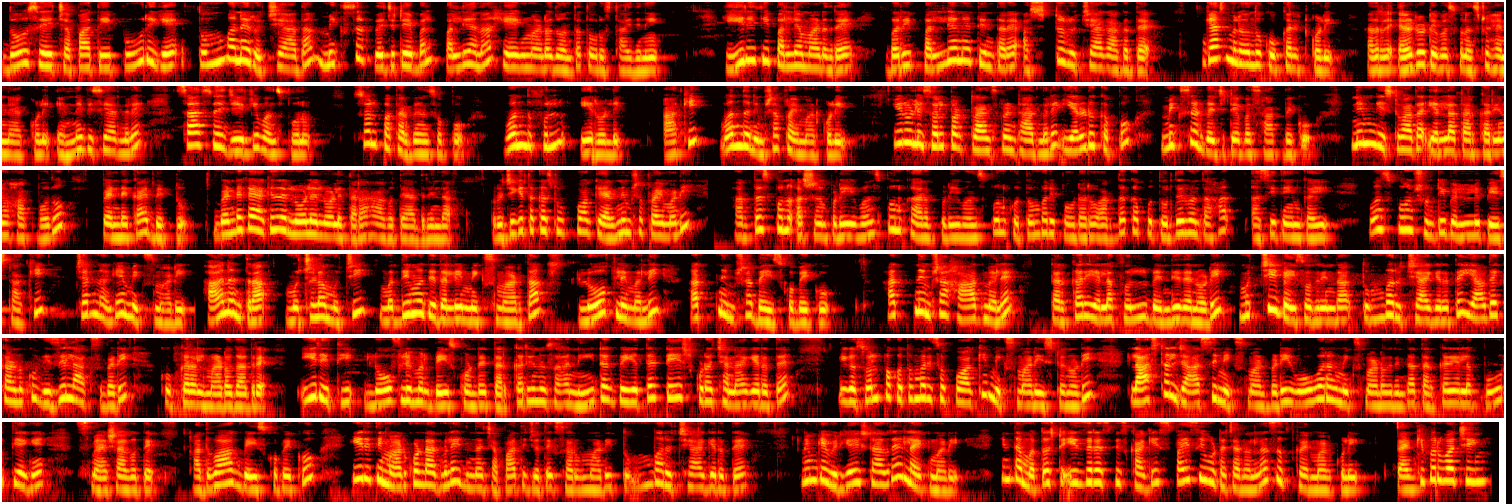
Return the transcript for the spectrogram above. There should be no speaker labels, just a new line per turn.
ದೋಸೆ, ಚಪಾತಿ, ಪೂರಿಗೆ ತುಂಬಾ ರುಚಿಯಾದ mixed vegetable ಪಲ್ಯನ ಹೇಗೆ ಮಾಡೋದು ಅಂತ ತೋರಿಸ್ತಾ ಇದ್ದೀನಿ. ಈ ರೀತಿ ಪಲ್ಯ ಮಾಡಿದ್ರೆ ಬರೀ ಪಲ್ಯನೇ ತಿಂತಾರೆ, ಅಷ್ಟು ರುಚಿಯಾಗುತ್ತೆ ಗ್ಯಾಸ್ ಮೇಲೆ ಒಂದು ಕುಕ್ಕರ್ ಇಟ್ಕೊಳ್ಳಿ. ಅದರಲ್ಲಿ ಎರಡು ಟೇಬಲ್ ಸ್ಪೂನಷ್ಟು ಎಣ್ಣೆ ಹಾಕ್ಕೊಳ್ಳಿ. ಎಣ್ಣೆ ಬಿಸಿ ಆದಮೇಲೆ ಸಾಸಿವೆ, ಜೀರಿಗೆ ಒಂದು ಸ್ಪೂನು. ಸ್ವಲ್ಪ ಕರ್ಬೇವಿನ ಸೊಪ್ಪು, ಒಂದು ಫುಲ್ ಈರುಳ್ಳಿ ಹಾಕಿ ಒಂದು ನಿಮಿಷ ಫ್ರೈ ಮಾಡ್ಕೊಳ್ಳಿ. ಈರುಳ್ಳಿ ಸ್ವಲ್ಪ ಟ್ರಾನ್ಸ್ಪರೆಂಟ್ ಆದಮೇಲೆ ಎರಡು ಕಪ್ಪು ಮಿಕ್ಸಡ್ ವೆಜಿಟೇಬಲ್ಸ್ ಹಾಕಬೇಕು. ನಿಮ್ಗೆ ಇಷ್ಟವಾದ ಎಲ್ಲ ತರಕಾರಿನೂ ಹಾಕ್ಬೋದು. ಬೆಂಡೆಕಾಯಿ ಬಿಟ್ಟು. ಬೆಂಡೆಕಾಯಿ ಹಾಕಿದರೆ ಲೋಳೆ ಲೋಳೆ ಥರ ಆಗುತ್ತೆ ಆದ್ದರಿಂದ ರುಚಿಗೆ ತಕ್ಕಷ್ಟು ಉಪ್ಪು ಹಾಕಿ ಎರಡು ನಿಮಿಷ ಫ್ರೈ ಮಾಡಿ, ಅರ್ಧ ಸ್ಪೂನ್ ಅರಿಶಿನ ಪುಡಿ, ಒಂದು ಸ್ಪೂನ್ ಖಾರದ ಪುಡಿ, ಒಂದು ಸ್ಪೂನ್ ಕೊತ್ತಂಬರಿ ಪೌಡರು, ಅರ್ಧ ಕಪ್ಪು ತುರಿದಿರುವಂತಹ ಹಸಿ ತೆಂಗಿನಕಾಯಿ ಒಂದು ಸ್ಪೂನ್ ಶುಂಠಿ ಬೆಳ್ಳುಳ್ಳಿ ಪೇಸ್ಟ್ ಹಾಕಿ ಚೆನ್ನಾಗಿ ಮಿಕ್ಸ್ ಮಾಡಿ. ಆನಂತರ ನಂತರ ಮುಚ್ಚಳ ಮುಚ್ಚಿ ಮಧ್ಯ ಮಧ್ಯದಲ್ಲಿ ಮಿಕ್ಸ್ ಮಾಡ್ತಾ ಲೋ ಫ್ಲೇಮಲ್ಲಿ ಹತ್ತು ನಿಮಿಷ ಬೇಯಿಸ್ಕೋಬೇಕು. ಹತ್ತು ನಿಮಿಷ ಆದಮೇಲೆ ತರಕಾರಿ ಎಲ್ಲ ಫುಲ್ ಬೆಂದಿದೆ ನೋಡಿ. ಮುಚ್ಚಿ ಬೇಯಿಸೋದ್ರಿಂದ ತುಂಬ ರುಚಿಯಾಗಿರುತ್ತೆ. ಯಾವುದೇ ಕಾರಣಕ್ಕೂ ವಿಸಿಲ್ ಹಾಕ್ಸ್ಬೇಡಿ ಕುಕ್ಕರಲ್ಲಿ ಮಾಡೋದಾದರೆ. ಈ ರೀತಿ ಲೋ ಫ್ಲೇಮಲ್ಲಿ ಬೇಯಿಸ್ಕೊಂಡ್ರೆ ತರಕಾರಿನೂ ಸಹ ನೀಟಾಗಿ ಬೇಯುತ್ತೆ ಟೇಸ್ಟ್ ಕೂಡ ಚೆನ್ನಾಗಿರುತ್ತೆ. ಈಗ ಸ್ವಲ್ಪ ಕೊತ್ತಂಬರಿ ಸೊಪ್ಪು ಹಾಕಿ ಮಿಕ್ಸ್ ಮಾಡಿ ಇಷ್ಟ ನೋಡಿ. ಲಾಸ್ಟಲ್ಲಿ ಜಾಸ್ತಿ ಮಿಕ್ಸ್ ಮಾಡಬೇಡಿ. ಓವರಾಗಿ ಮಿಕ್ಸ್ ಮಾಡೋದ್ರಿಂದ ತರಕಾರಿ ಎಲ್ಲ ಪೂರ್ತಿಯಾಗಿ ಸ್ಮ್ಯಾಶ್ ಆಗುತ್ತೆ. ಹದವಾಗಿ ಬೇಯಿಸ್ಕೋಬೇಕು. ಈ ರೀತಿ ಮಾಡ್ಕೊಂಡಾದ್ಮೇಲೆ ಇದನ್ನು ಚಪಾತಿ ಜೊತೆಗೆ ಸರ್ವ್ ಮಾಡಿ ತುಂಬ ರುಚಿಯಾಗಿರುತ್ತೆ. ನಿಮಗೆ ವಿಡಿಯೋ ಇಷ್ಟ ಆದರೆ ಲೈಕ್ ಮಾಡಿ. ಇಂಥ ಮತ್ತಷ್ಟು ಈಸಿ ರೆಸಿಪೀಸ್ಗಾಗಿ ಸ್ಪೈಸಿ ಊಟ ಚಾನಲ್ನ ಸಬ್ಸ್ಕ್ರೈಬ್ ಮಾಡ್ಕೊಳ್ಳಿ. Thank you for watching.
